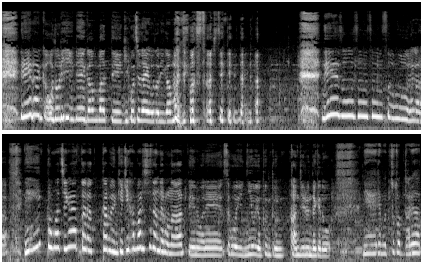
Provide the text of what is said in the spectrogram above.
えなんか踊りで頑張って、ぎこちない踊り頑張ってマスターしててみたいな。ねえそうそうそうそう。だから、ね一歩間違ったら多分激ハマりしてたんだろうなっていうのはね、すごい匂いをプンプン感じるんだけど。ねえでもちょっとダメだっ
